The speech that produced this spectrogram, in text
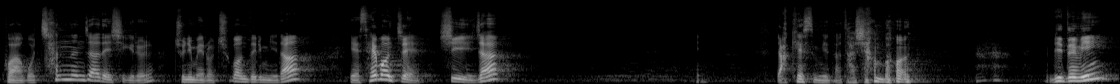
구하고 찾는 자 되시기를 주님의 로 축원드립니다. 예, 세 번째 시작. 예, 약했습니다. 다시 한번 믿음이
